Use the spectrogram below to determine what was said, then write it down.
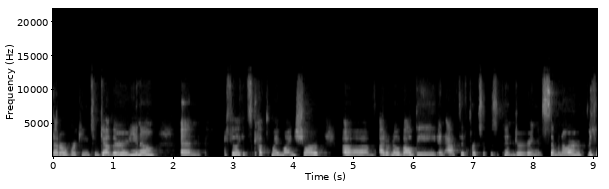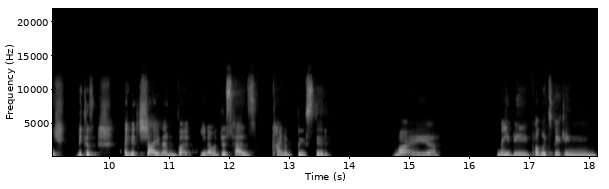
that are working together you know? And I feel like it's kept my mind sharp. Uh, I don't know if I'll be an active participant during a seminar because I get shy then, but you know, this has kind of boosted my uh, maybe public speaking.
